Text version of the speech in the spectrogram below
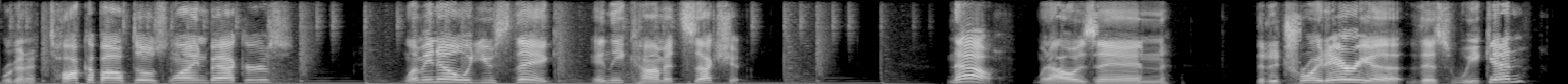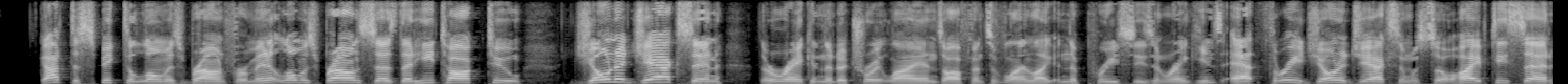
We're going to talk about those linebackers. Let me know what you think in the comment section. Now, when I was in the Detroit area this weekend, got to speak to Lomas Brown for a minute. Lomas Brown says that he talked to Jonah Jackson. They're ranking the Detroit Lions offensive line like in the preseason rankings at three. Jonah Jackson was so hyped. He said,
